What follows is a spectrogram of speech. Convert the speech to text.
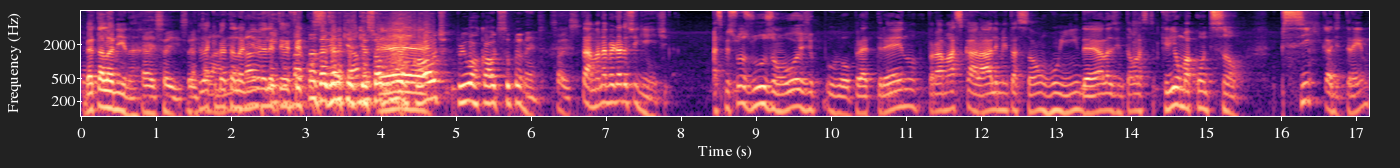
Betalanina. É isso aí, isso aí. Apesar que Betalanina ele tem um efeito. Não, tá dizendo que, que é só É. pre-workout, pre-workout suplemento. Só isso. Tá, mas na verdade é o seguinte: as pessoas usam hoje o pré-treino para mascarar a alimentação ruim delas, então elas criam uma condição psíquica de treino,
